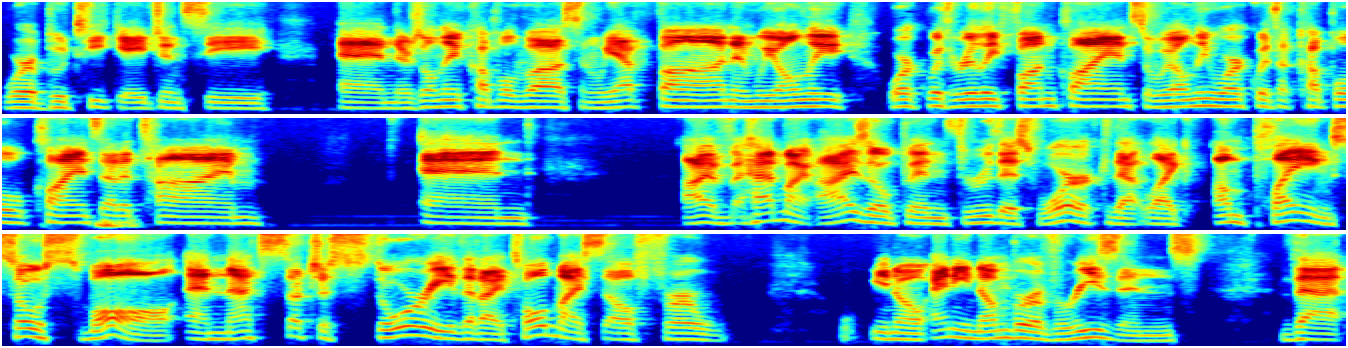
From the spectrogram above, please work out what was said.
we're a boutique agency and there's only a couple of us and we have fun and we only work with really fun clients so we only work with a couple clients at a time. And I've had my eyes open through this work that like I'm playing so small and that's such a story that I told myself for you know any number of reasons that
